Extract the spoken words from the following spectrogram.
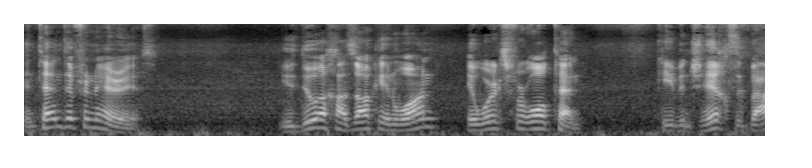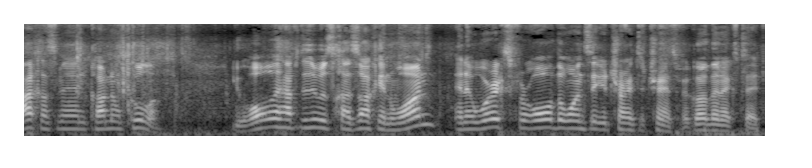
in 10 different areas. You do a chazak in one, it works for all 10. You all have to do is chazak in one, and it works for all the ones that you're trying to transfer. Go to the next page.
